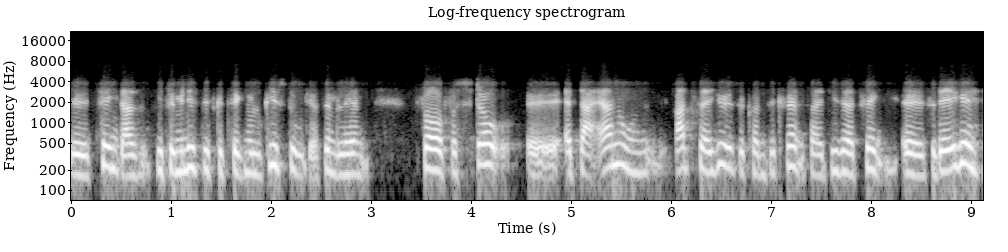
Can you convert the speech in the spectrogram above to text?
øh, ting, der, de feministiske teknologistudier simpelthen, for at forstå, øh, at der er nogle ret seriøse konsekvenser af de der ting. Øh, så det er ikke,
